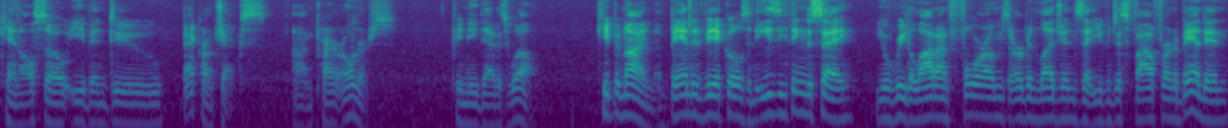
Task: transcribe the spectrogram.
can also even do background checks on prior owners if you need that as well. Keep in mind, abandoned vehicles, an easy thing to say, You'll read a lot on forums, urban legends that you can just file for an abandon.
